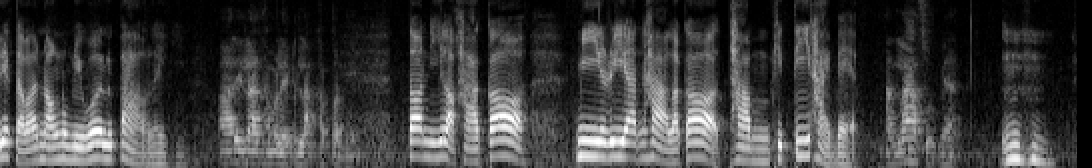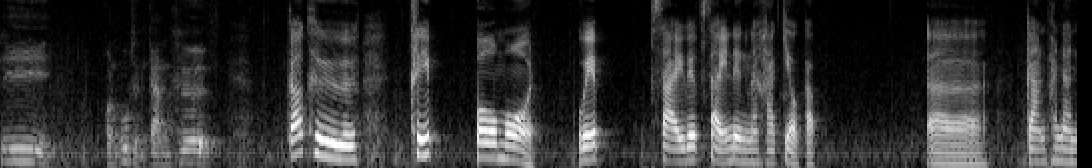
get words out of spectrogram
รียกแต่ว่าน้องนมลิเวอร์หรือเปล่าอะไรอย่างงี้ อาลินลาทำอะไรเป็นหลักครับตอนนี้ ตอนนี้เหรอคะก็มีเรียนค่ะ แล้วก็ทำพิตตี้ถ่ายแบบ อันล่าสุดเนี่ย อือหือ ที่คนพูดถึงกันคือ ก็คือคลิปโปรโมทเว็บไซต์เว็บไซต์หนึ่งนะคะ เกี่ยวกับเอ่อการพนัน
